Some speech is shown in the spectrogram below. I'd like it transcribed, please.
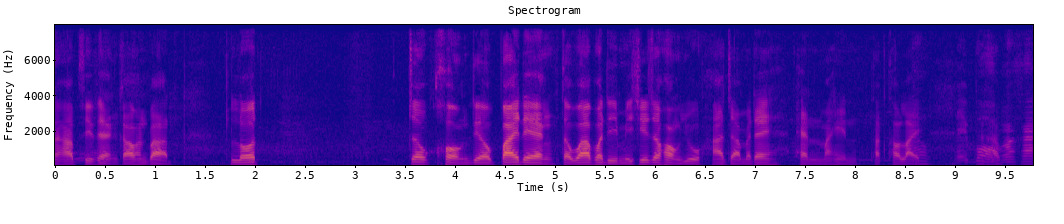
นะครับ4 0 0 0 0 9,000บาทรถเจ้าของเดียวป้ายแดง แต่ว่าพอดีมีชื่อเจ้าของอยู่ อาจจะไม่ได้แผ่นมาเห็นสักเท่าไหร่เอ้าไหนบอกครับราคา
